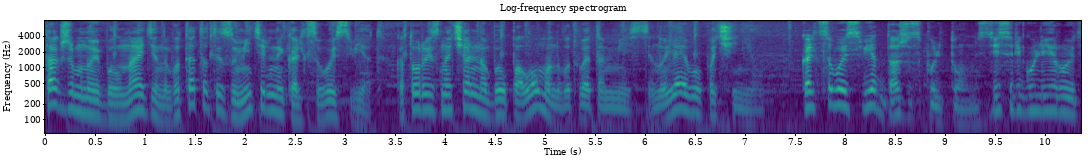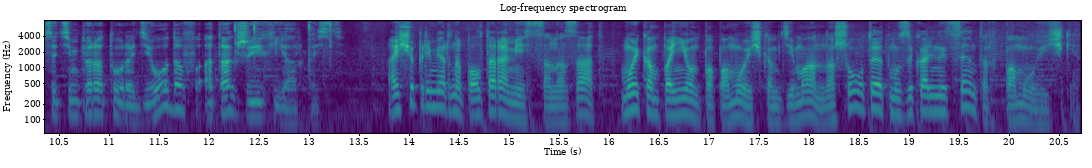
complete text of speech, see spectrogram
Также мной был найден вот этот изумительный кольцевой свет, который изначально был поломан вот в этом месте, но я его починил. Кольцевой свет даже с пультом. Здесь регулируется температура диодов, а также их яркость. А еще примерно полтора месяца назад мой компаньон по помоечкам Диман нашел вот этот музыкальный центр в помоечке.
